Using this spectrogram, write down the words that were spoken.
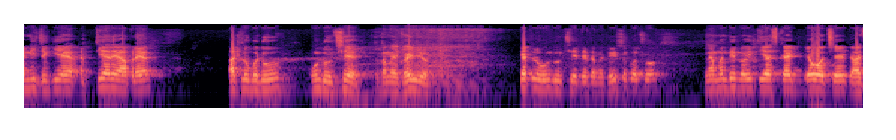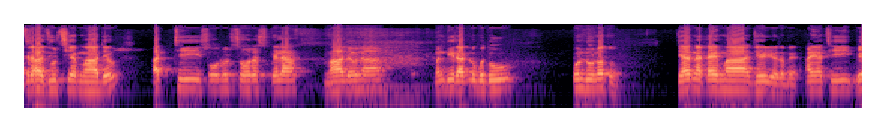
એની જગ્યાએ અત્યારે આપણે આટલું બધું ઊંડું છે. તો તમે જોઈ લ્યો. કેટલું ઊંડું છે તે તમે જોઈ શકો છો. અને મંદિરનો ઇતિહાસ કંઈક એવો છે કે હાજરા હજુર છે મહાદેવ. આજથી સો દોઢસો વર્ષ પહેલાં મહાદેવના મંદિર આટલું બધું ઊંડું નહોતું. ત્યારના ટાઈમમાં જોઈ લો તમે, અહીંયાથી બે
